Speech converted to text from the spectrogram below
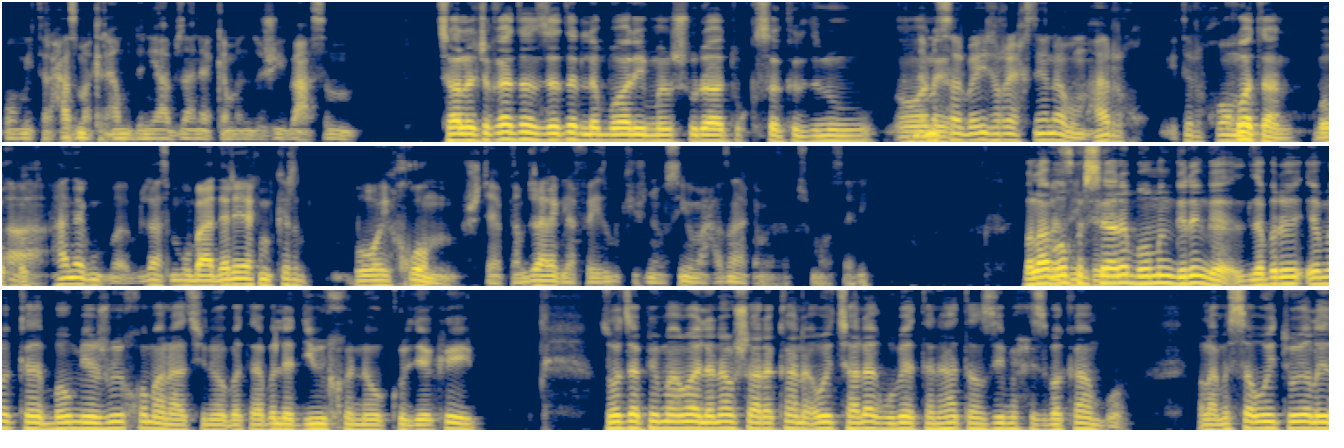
بۆ میتر حەزمە کرد هەموو دنیا بزانێت کە من دژی باسم چاالەجقاتان زیاتر لە بواری منشورات و قسەکردن و ئەوانە سەر بەیش ڕێخستێ نەبووم هەر ئیتر خۆمتان هەندێک لەس مبادرەیەکم کرد بۆی خۆم شتێ بکەم جارێک لە فەیسبووکیش نووسی و مەحەزناکەم سەری بەڵام ئەو پرسیارە بۆ من گرنگە لەبەر ئێمە کە بەو مێژووی خۆمان ناچینەوە بەتابە لە دیوی خوێندنەوە کوردیەکەی زۆرجار پێمان وایە لە ناو شارەکانە ئەوەی چالاک بووبێت تەنها تەنزیمی حیزبەکان بووە بەڵام ئێستا ئەوەی تۆێڵی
